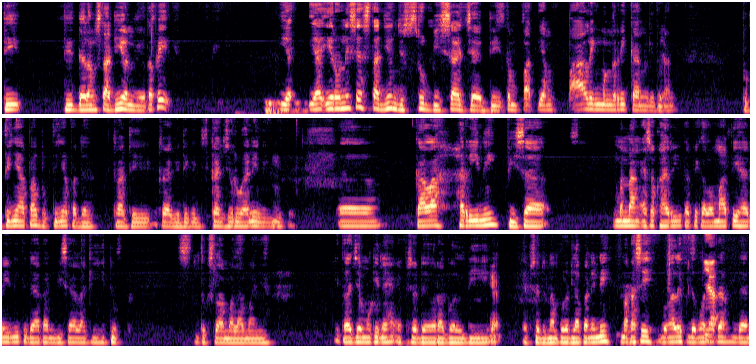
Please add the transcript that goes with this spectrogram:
di di dalam stadion gitu. Tapi ya ya ironisnya stadion justru bisa jadi tempat yang paling mengerikan gitu kan. Buktinya apa? Buktinya pada tragedi tragedi kanjuruhan ini gitu. Eh, kalah hari ini bisa menang esok hari tapi kalau mati hari ini tidak akan bisa lagi hidup untuk selama lamanya itu aja mungkin ya episode Oragol di Ya. episode 68 ini makasih Bung Alif udah mau Ya. datang dan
